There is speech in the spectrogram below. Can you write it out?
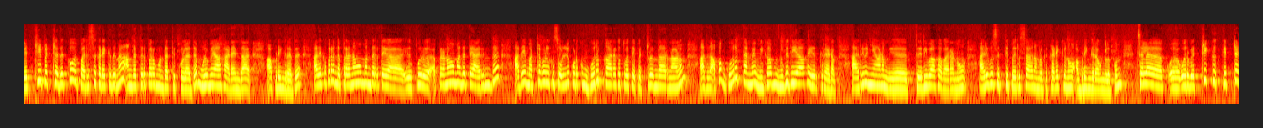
வெற்றி பெற்றதுக்கு ஒரு பரிசு கிடைக்குதுன்னா அங்க திருப்பரங்குன்றத்துக்குள்ளதை முழுமையாக அடைந்தார் அப்படிங்கிறது. அதுக்கப்புறம் இந்த பிரணவ மந்திரத்தை பிரணவ மந்திரத்தை அறிந்து அதை மற்றவர்களுக்கு சொல்லிக் கொடுக்கும் குரு காரகத்துவத்தை பெற்றிருந்தார்னாலும் அதுதான். அப்போ குருத்தன்மை மிக மிகுதியாக இருக்கிற இடம். அறிவு ஞானம் தெளிவாக வரணும். அறிவு சித்தி பெருசாக நம்மளுக்கு கிடைக்கணும் அப்படிங்கிறவங்களுக்கும் சில ஒரு வெற்றிக்கு கிட்ட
